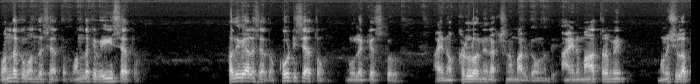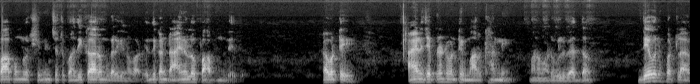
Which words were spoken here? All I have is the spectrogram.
వందకు వంద శాతం వందకి వెయ్యి శాతం పదివేల శాతం కోటి శాతం నువ్వు లెక్కేసుకో. ఆయన ఒక్కడిలోనే రక్షణ మార్గం ఉన్నది. ఆయన మాత్రమే మనుషుల పాపములు క్షమించుటకు అధికారం కలిగిన వాడు ఎందుకంటే ఆయనలో పాపం లేదు. కాబట్టి ఆయన చెప్పినటువంటి మార్గాన్ని మనం అడుగులు వేద్దాం. దేవుని పట్ల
